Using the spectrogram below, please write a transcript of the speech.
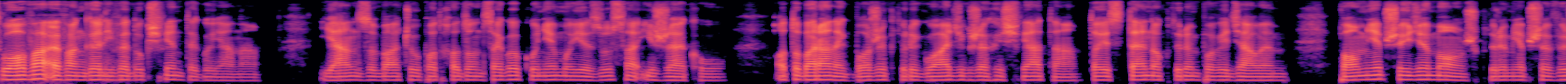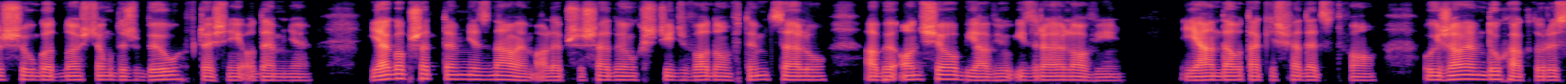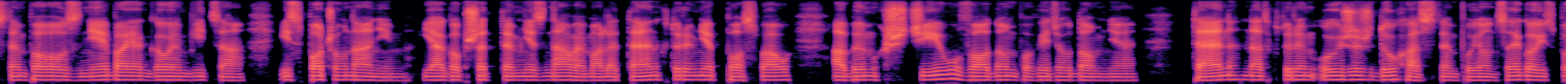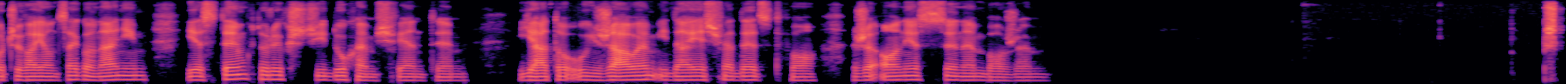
Słowa Ewangelii według świętego Jana. Jan zobaczył podchodzącego ku niemu Jezusa i rzekł: Oto baranek Boży, który gładzi grzechy świata. To jest ten, o którym powiedziałem. Po mnie przyjdzie mąż, który mnie przewyższył godnością, gdyż był wcześniej ode mnie. Ja go przedtem nie znałem, ale przyszedłem chrzcić wodą w tym celu, aby on się objawił Izraelowi. Jan dał takie świadectwo. Ujrzałem ducha, który stępował z nieba jak gołębica i spoczął na nim. Ja go przedtem nie znałem, ale ten, który mnie posłał, abym chrzcił wodą, powiedział do mnie: Ten, nad którym ujrzysz ducha stępującego i spoczywającego na nim, jest tym, który chrzci duchem świętym. Ja to ujrzałem i daję świadectwo, że on jest synem Bożym.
